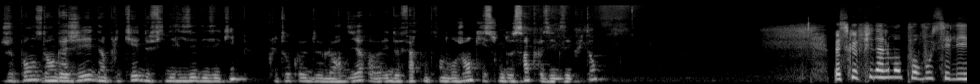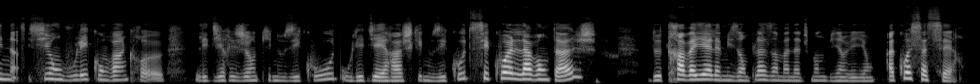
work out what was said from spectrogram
je pense, d'engager, d'impliquer, de fidéliser des équipes plutôt que de leur dire euh, et de faire comprendre aux gens qu'ils sont de simples exécutants. Parce que finalement, pour vous, Céline, si on voulait convaincre euh, les dirigeants qui nous écoutent ou les DRH qui nous écoutent, c'est quoi l'avantage de travailler à la mise en place d'un management bienveillant? À quoi ça sert?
